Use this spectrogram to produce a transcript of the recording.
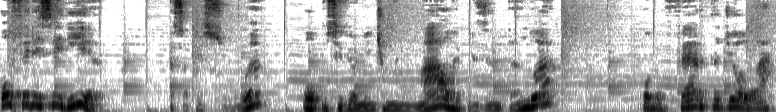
ofereceria essa pessoa, ou possivelmente um animal representando-a, como oferta de olá,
